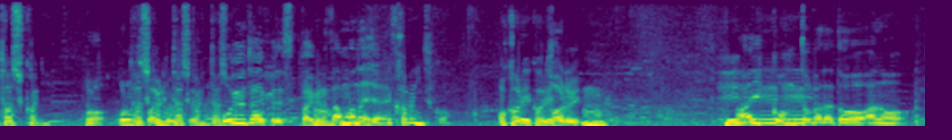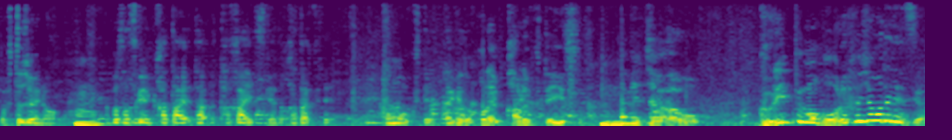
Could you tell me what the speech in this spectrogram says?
確かに。ほらこれもスパイクレス確かに確かに。こういうタイプでスパイクレスあんまないじゃないですか、軽いんですか？あ軽い軽い。軽い。うん、へー。アイコンとかだとあのフットジョイの、うん。やっぱさすがに硬いた高いですけど硬くて重くて。だけどこれ軽くていいっすよ、めちゃめちゃあのグリップもゴルフ場でですよ。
